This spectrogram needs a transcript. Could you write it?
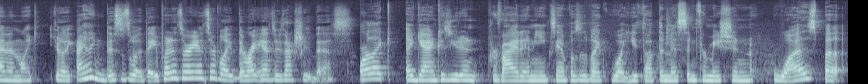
and then like you're like I think this is what they put as the right answer but like the right answer is actually this. or like again because you didn't provide any examples of like what you thought the misinformation was but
